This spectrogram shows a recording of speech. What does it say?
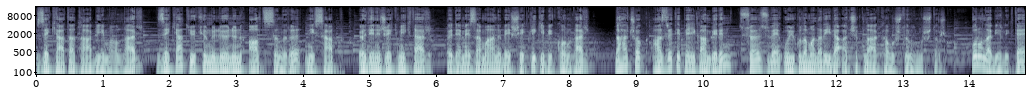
zekata tabi mallar, zekat yükümlülüğünün alt sınırı nisap, ödenecek miktar, ödeme zamanı ve şekli gibi konular daha çok Hazreti Peygamber'in söz ve uygulamalarıyla açıklığa kavuşturulmuştur. Bununla birlikte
